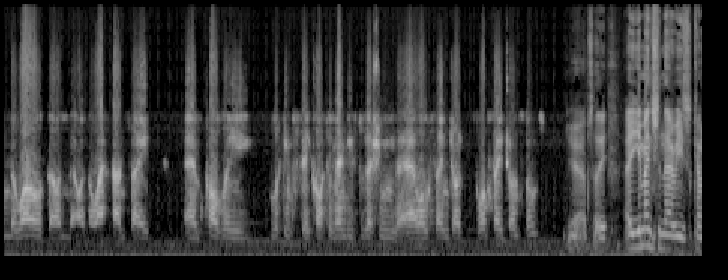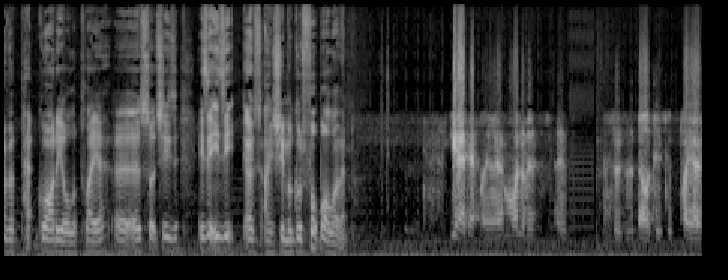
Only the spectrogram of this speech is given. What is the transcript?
in the world on the, on the left hand side. Um, probably looking to take Otamendi's position uh, alongside John, alongside John Stones. Yeah, absolutely. Uh, you mentioned there he's kind of a Pep Guardiola player uh, as such. Is, is it? Is he? I assume a good footballer then. Yeah, definitely. Um, one of his, his, his ability to play out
